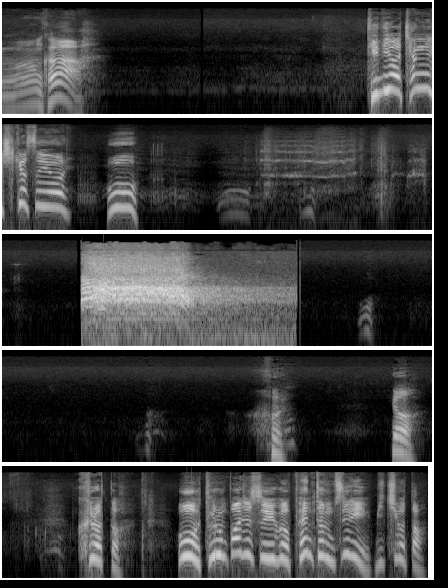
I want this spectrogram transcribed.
응, 가! 드디어 착륙시켰어요. 오! 헐. 야, 큰일 났다. 오, 드론 빠졌어, 이거. 팬텀 3. 미치겠다.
